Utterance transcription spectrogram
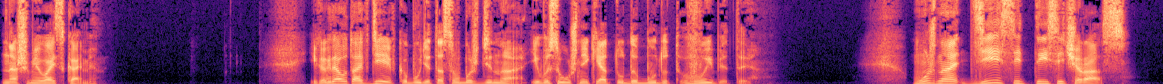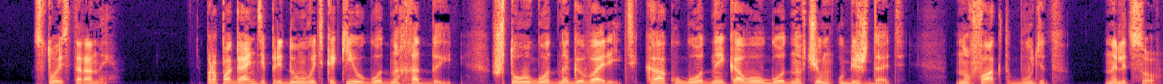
нашими войсками. И когда вот Авдеевка будет освобождена, и ВСУшники оттуда будут выбиты, можно 10 тысяч раз с той стороны. Пропаганде придумывать какие угодно ходы, что угодно говорить, как угодно и кого угодно в чем убеждать. Но факт будет налицо.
